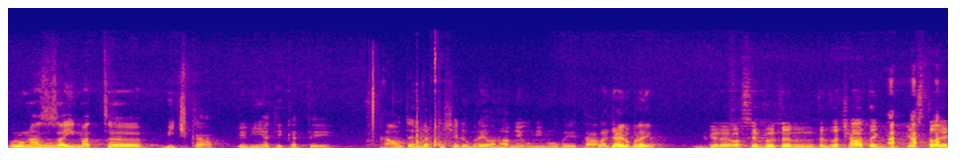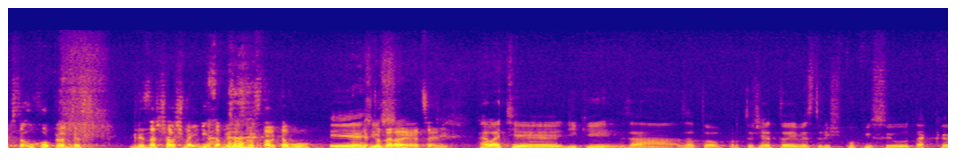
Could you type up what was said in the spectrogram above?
Budou nás zajímat eh, víčka, pivní etikety. A on ten Vrtiš je dobrý, on hlavně umí mluvit. A Ladě je dobrý. Kde vlastně byl ten, ten začátek, jak jsi to, jak jsi to uchopil, kde, jsi- kde jsi začal šmejdit, aby se dostal k tomu, jak to Ježiši. teda je celý. Hele ti díky za, za to, protože to je věc, když popisuju, tak eh,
